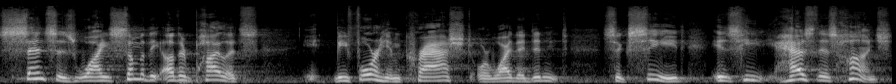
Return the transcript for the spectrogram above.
senses why some of the other pilots before him crashed or why they didn't succeed is he has this hunch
